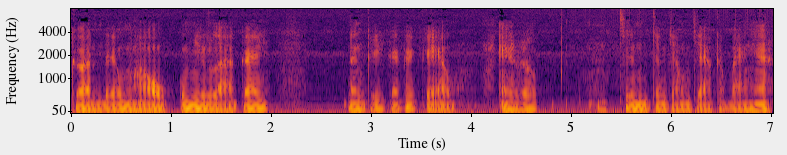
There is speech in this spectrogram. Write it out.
kênh để ủng hộ cũng như là cái đăng ký các cái kèo Europe. Xin trân trọng chào các bạn ha.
